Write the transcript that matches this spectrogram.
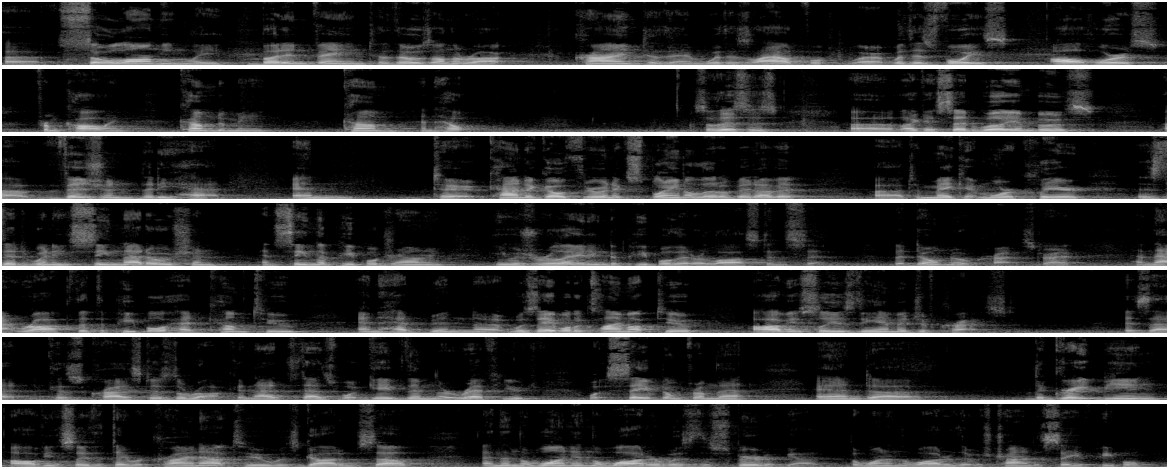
uh, so longingly, but in vain, to those on the rock crying to them with his loud vo- uh, with his voice all hoarse from calling come to me come and help. So this is uh, like i said william booth's uh, vision that he had. And to kind of go through and explain a little bit of it uh, to make it more clear is that when he's seen that ocean and seen the people drowning he was relating to people that are lost in sin that don't know christ right? And that rock that the people had come to and had been uh, was able to climb up to obviously is the image of Christ. Is that because Christ is the rock, and that's that's what gave them their refuge, what saved them from that, and uh, the great being obviously that they were crying out to was God Himself, and then the one in the water was the Spirit of God, the one in the water that was trying to save people.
